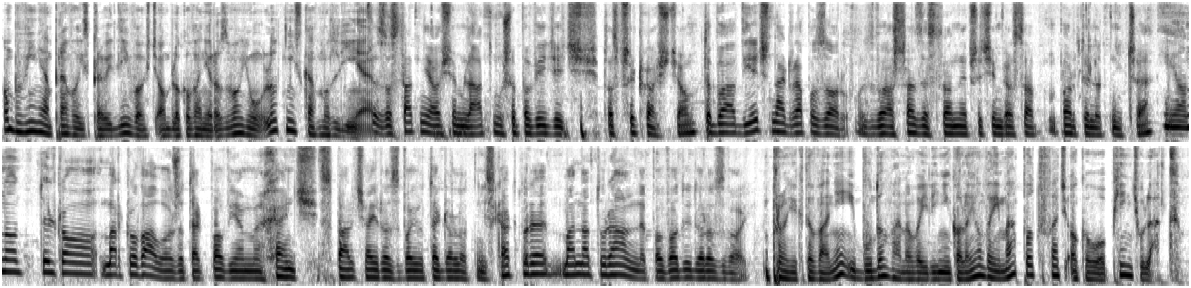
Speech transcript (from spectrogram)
obwinia Prawo i Sprawiedliwość o blokowanie rozwoju lotniska w Modlinie. Przez ostatnie 8 lat, muszę powiedzieć to z przykrością, to była wieczna gra pozorów, zwłaszcza ze strony przedsiębiorstwa Porty Lotnicze i ono tylko markowało, że tak powiem, chęć wsparcia i rozwoju tego lotniska, które ma naturalne powody do rozwoju. Projektowanie i budowa nowej linii kolejowej ma potrwać około pięciu lat.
